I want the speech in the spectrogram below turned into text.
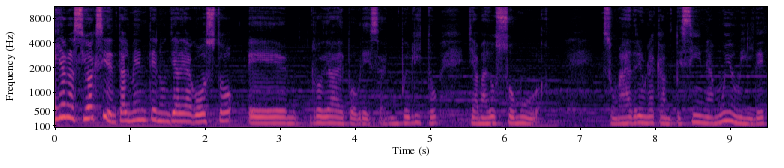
Ella nació accidentalmente en un día de agosto rodeada de pobreza, en un pueblito llamado Saumur. Su madre, una campesina muy humilde,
